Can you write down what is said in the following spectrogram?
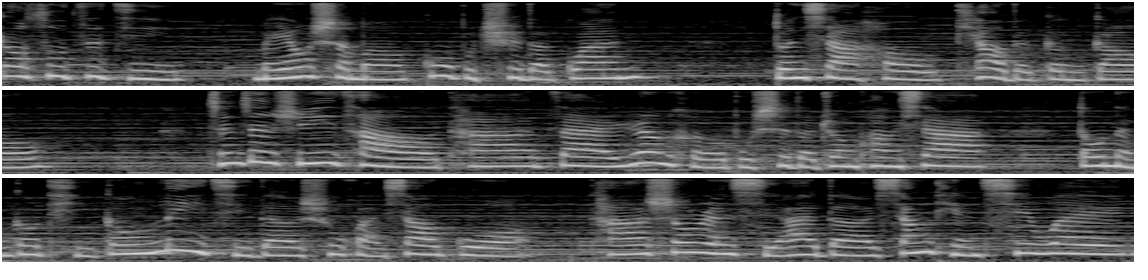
告诉自己没有什么过不去的关，蹲下后跳得更高。真正薰衣草，它在任何不适的状况下，都能够提供立即的舒缓效果。它受人喜爱的香甜气味，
